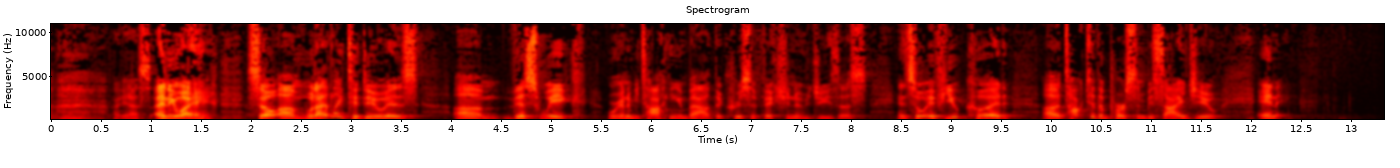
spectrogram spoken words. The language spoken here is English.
yes. Anyway, so um, what I'd like to do is um, this week we're going to be talking about the crucifixion of Jesus. And so if you could uh, talk to the person beside you and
